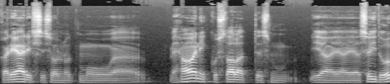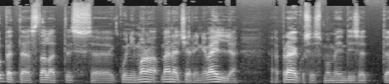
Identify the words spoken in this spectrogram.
karjääris siis olnud mu äh, mehaanikust alates ja, ja, ja sõiduõpetajast alates äh, kuni mana-, mänedžerini välja äh, praeguses momendis, et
